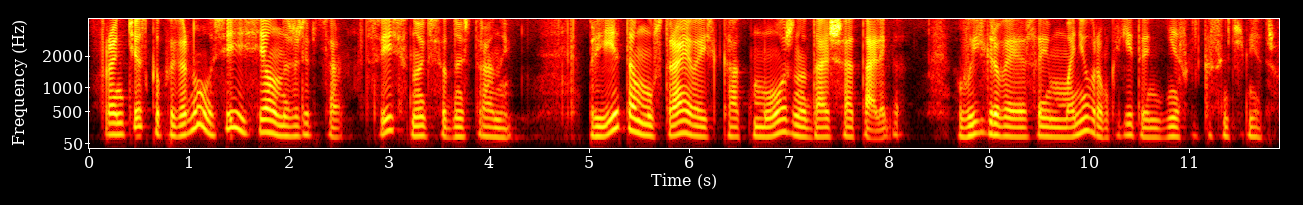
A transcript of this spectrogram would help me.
Франческа повернулась и села на жеребца, свесив ноги с одной стороны, при этом устраиваясь как можно дальше от Алига, выигрывая своим маневром какие-то несколько сантиметров.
